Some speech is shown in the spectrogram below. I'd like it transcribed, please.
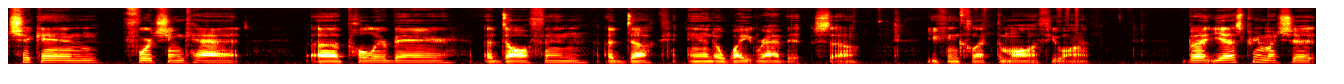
chicken, fortune cat, a polar bear, a dolphin, a duck, and a white rabbit. So you can collect them all if you want. But yeah, that's pretty much it.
